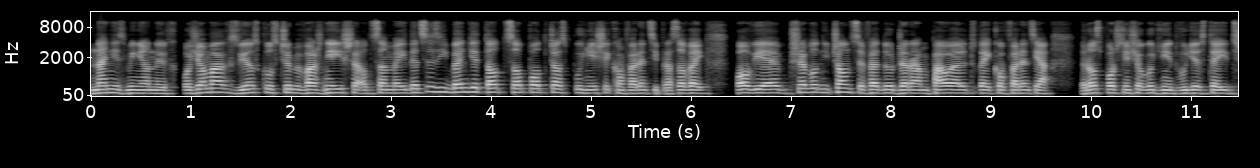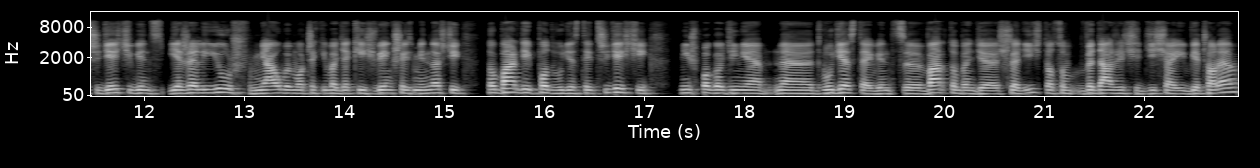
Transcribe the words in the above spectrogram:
na niezmienionych poziomach, w związku z czym ważniejsze od samej decyzji będzie to, co podczas późniejszej konferencji prasowej powie przewodniczący Fedu Jerome Powell. Tutaj konferencja rozpocznie się o godzinie 20.30, więc jeżeli już miałbym oczekiwać jakiejś większej zmienności, to bardziej po 20.30 niż po godzinie e, 20, więc e, warto będzie śledzić to, co wydarzy się dzisiaj wieczorem.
